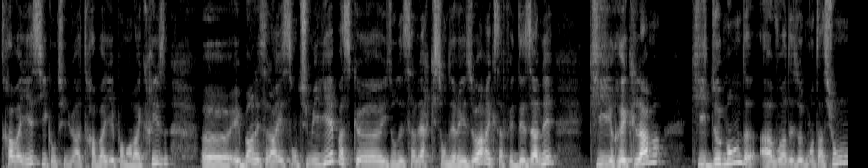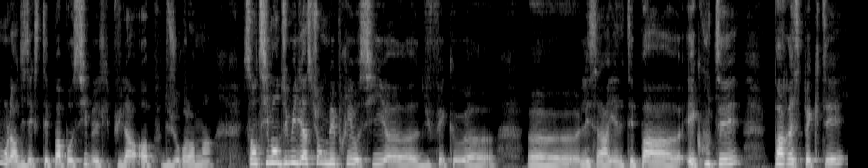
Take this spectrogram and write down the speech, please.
travailler, s'ils continuent à travailler pendant la crise, et ben, les salariés sont humiliés parce qu'ils ont des salaires qui sont dérisoires et que ça fait des années qu'ils réclament qui demandent à avoir des augmentations. On leur disait que c'était pas possible et puis là, hop, du jour au lendemain. Sentiment d'humiliation, de mépris aussi euh, du fait que euh, euh, les salariés n'étaient pas écoutés, pas respectés.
